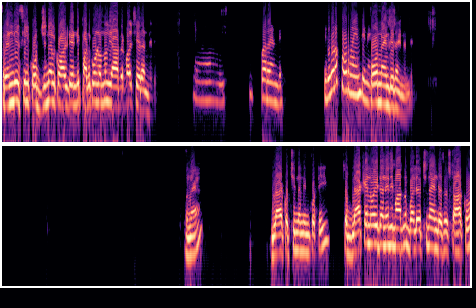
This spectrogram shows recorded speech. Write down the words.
ఫ్రెండ్లీ సిల్క్ ఒరిజినల్ క్వాలిటీ అండి. పదకొండు వందల యాభై రూపాయలు చేరండి ఇది. సూపర్ అండి. ఇది కూడా four ninety nine. Four ninety nine అండి. ఉన్నాయా? బ్లాక్ వచ్చిందండి ఇంకోటి. సో బ్లాక్ అండ్ వైట్ అనేది మాత్రం భలే వచ్చినాయండి అసలు స్టాకు.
